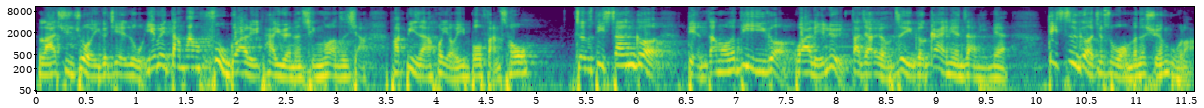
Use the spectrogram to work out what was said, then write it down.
来去做一个介入，因为当它负乖离太远的情况之下，它必然会有一波反抽。这是第三个点当中的第一个乖离率，大家有这一个概念在里面。第四个就是我们的选股了，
